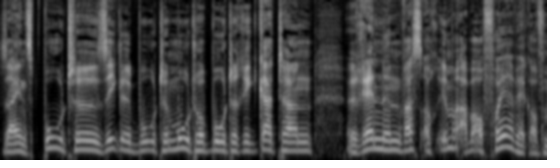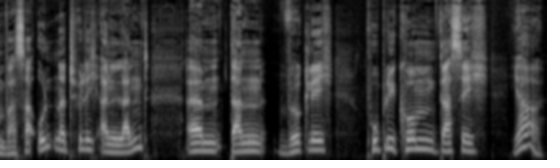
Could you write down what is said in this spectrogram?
Seien es Boote, Segelboote, Motorboote, Regattern, Rennen, was auch immer, aber auch Feuerwerk auf dem Wasser und natürlich an Land ähm, dann wirklich Publikum, das sich, ja,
